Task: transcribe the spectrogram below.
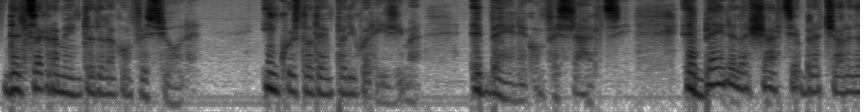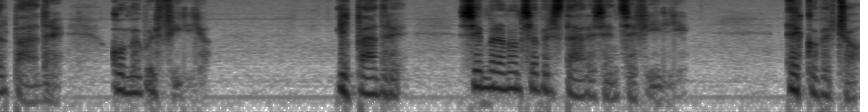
del sacramento della confessione. In questo tempo di Quaresima è bene confessarsi, è bene lasciarsi abbracciare dal Padre come quel figlio. Il Padre sembra non saper stare senza i figli. Ecco perciò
